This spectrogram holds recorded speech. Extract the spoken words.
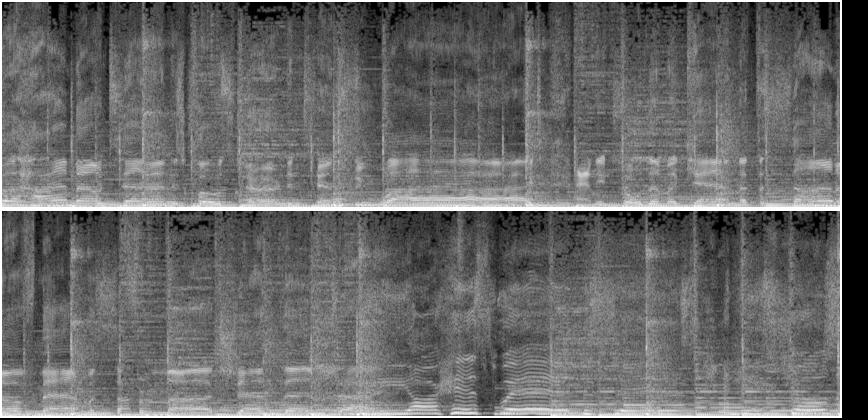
a high mountain, his clothes turned intensely white. And he told them again that the Son of Man would suffer much and then die. We are his witnesses, and he's chosen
